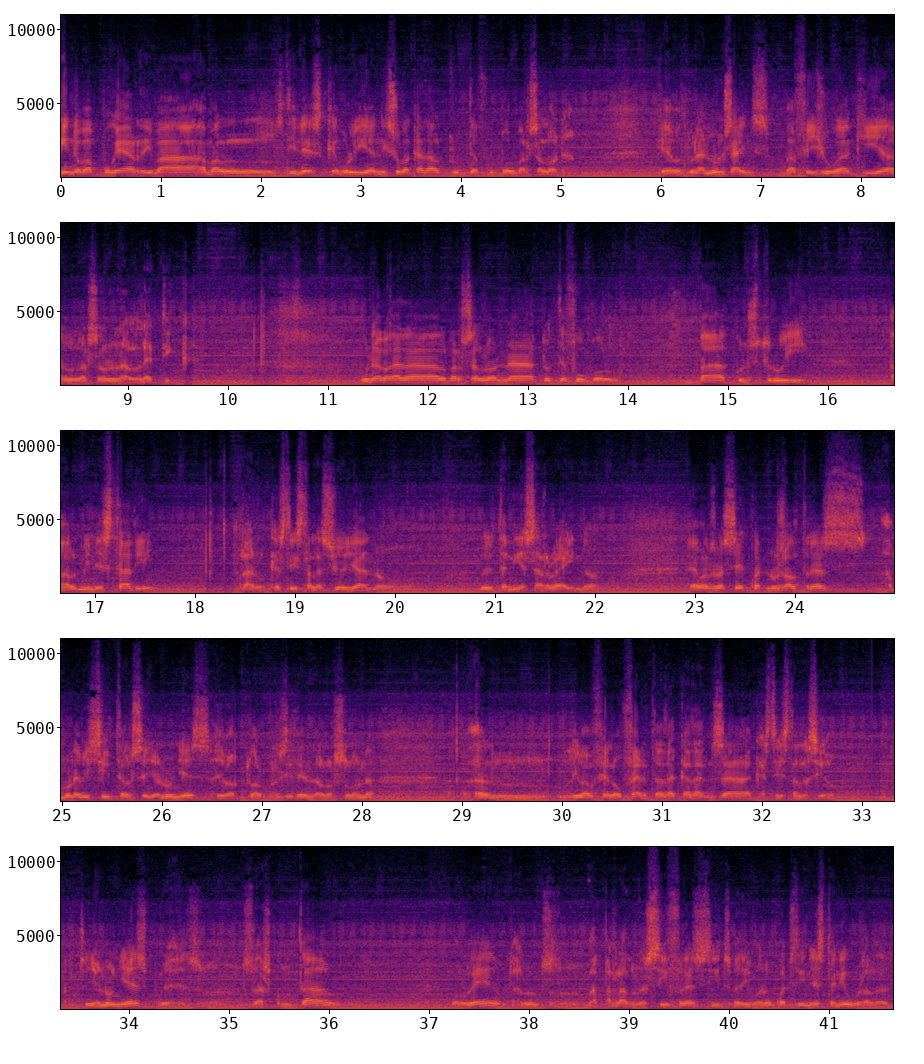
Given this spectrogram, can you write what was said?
i no van poder arribar amb els diners que volien i s'ho va quedar el Club de Futbol Barcelona, que durant uns anys va fer jugar aquí el Barcelona Atlètic. Una vegada el Barcelona Club de Futbol va construir el minestadi, clar, aquesta instal·lació ja no, no tenia servei, no? Llavors va ser quan nosaltres, amb una visita al senyor Núñez, l'actual president del Barcelona, en, li van fer l'oferta de quedar-nos a aquesta instal·lació. El senyor Núñez pues, ens va escoltar, molt bé, clar, ens va parlar d'unes xifres i ens va dir, bueno, quants diners teniu vosaltres?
